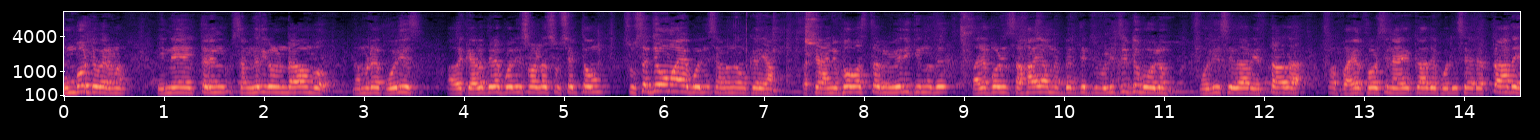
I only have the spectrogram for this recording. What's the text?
മുമ്പോട്ട് വരണം. പിന്നെ ഇത്തരം സംഗതികൾ ഉണ്ടാകുമ്പോൾ നമ്മുടെ പോലീസ് അത് കേരളത്തിലെ പോലീസ് വളരെ സുശക്തവും സുസജ്ജവുമായ പോലീസാണെന്ന് നമുക്കറിയാം. പക്ഷെ അനുഭവസ്ഥർ വിവരിക്കുന്നത് പലപ്പോഴും സഹായം അഭ്യർത്ഥിച്ച് വിളിച്ചിട്ട് പോലും പോലീസുകാർ എത്താതെ ഫയർഫോഴ്സിനെ അയക്കാതെ പോലീസുകാർ എത്താതെ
